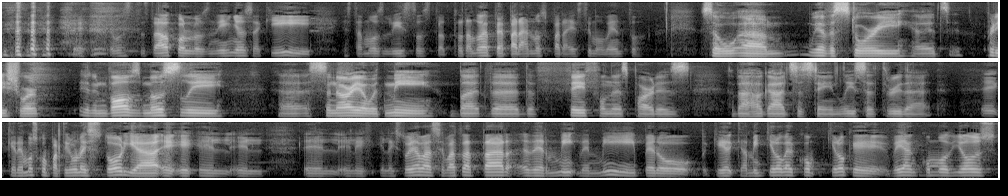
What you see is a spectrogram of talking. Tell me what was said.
Hemos estado con los niños aquí y estamos listos, tra- tratando de prepararnos para este momento. So um, we have a story. Uh, it's pretty short. It involves mostly uh, a scenario with me, but the the faithfulness part is about how God sustained Lisa through that. Eh, queremos compartir una historia. eh, eh, el- el- el- la historia va- se va a tratar de mí, de mí pero que, también quiero, ver cómo- quiero que vean cómo Dios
